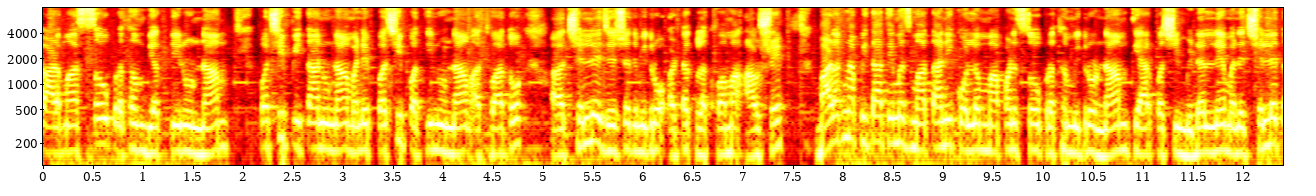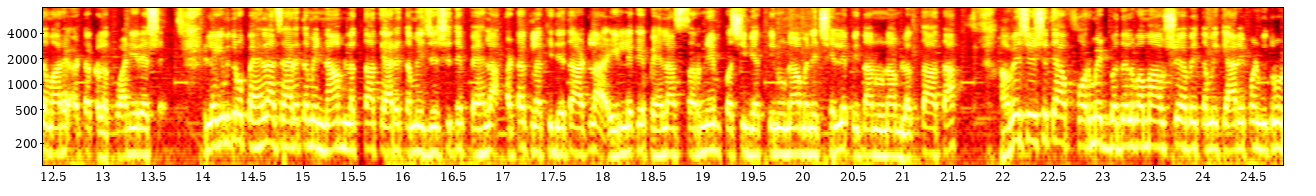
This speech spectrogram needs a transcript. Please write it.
કાર્ડમાં સૌ પ્રથમ વ્યક્તિનું નામ, પછી પિતાનું નામ અને પછી પતિનું નામ અથવા તો છેલ્લે જે છે તે મિત્રો અટક લખવામાં આવશે. બાળકના પિતા તેમજ માતાની કોલમમાં પણ સૌ મિત્રો નામ, ત્યાર પછી મિડલ નેમ અને છેલ્લે તમારે અટક લખવાની રહેશે. એટલે કે મિત્રો, પહેલા જ્યારે તમે નામ લખતા ત્યારે તમે જે છે તે પહેલા અટક લખી દેતા આટલા, એટલે કે પહેલા સરનેમ પછી વ્યક્તિનું નામ અને છેલ્લે પિતાનું નામ લખતા હતા. હવે જે છે તે આ ફોર્મેટ બદલવામાં આવશે. હવે તમે ક્યારે પણ મિત્રો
